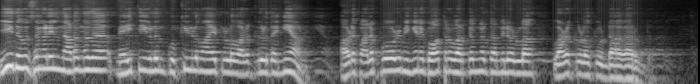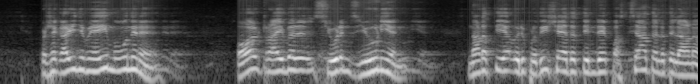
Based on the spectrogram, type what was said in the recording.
ഈ ദിവസങ്ങളിൽ നടന്നത് മെയ്ത്തികളും കുക്കികളുമായിട്ടുള്ള വഴക്കുകൾ തന്നെയാണ്. അവിടെ പലപ്പോഴും ഇങ്ങനെ ഗോത്രവർഗങ്ങൾ തമ്മിലുള്ള വഴക്കുകളൊക്കെ ഉണ്ടാകാറുണ്ട്. പക്ഷേ കഴിഞ്ഞ മെയ് മൂന്നിന് ഓൾ ട്രൈബൽ സ്റ്റുഡൻസ് യൂണിയൻ നടത്തിയ ഒരു പ്രതിഷേധത്തിന്റെ പശ്ചാത്തലത്തിലാണ്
